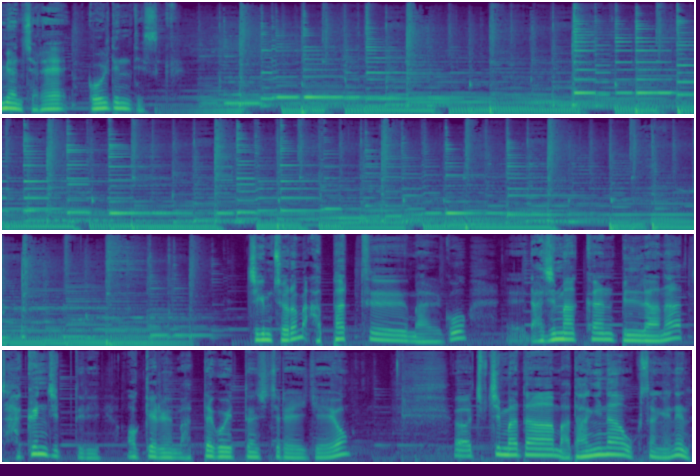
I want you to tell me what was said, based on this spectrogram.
김현철의 골든 디스크. 지금처럼 아파트 말고 나지막한 빌라나 작은 집들이 어깨를 맞대고 있던 시절의 얘기예요. 어, 집집마다 마당이나 옥상에는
